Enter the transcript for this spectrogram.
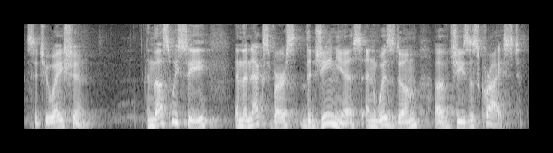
situation? And thus we see in the next verse the genius and wisdom of Jesus Christ.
